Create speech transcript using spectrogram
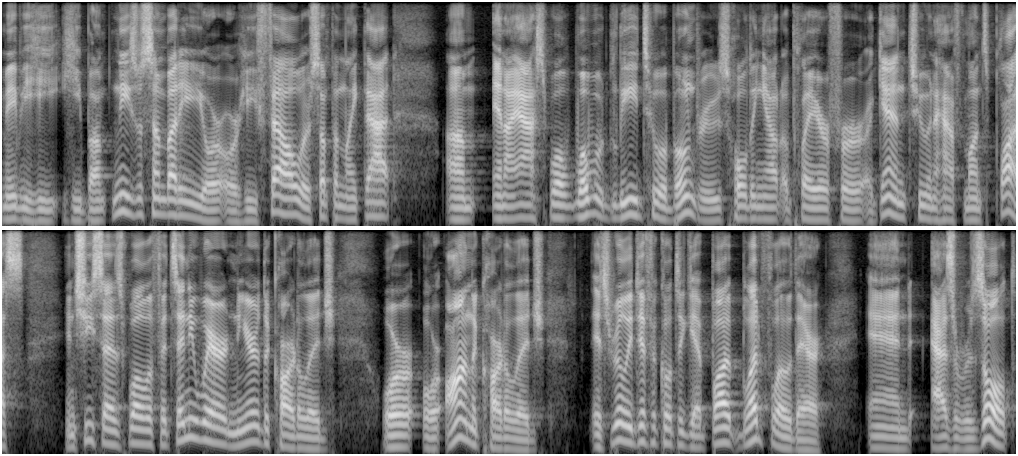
maybe he he bumped knees with somebody, or or he fell, or something like that. Um, and I asked, well, what would lead to a bone bruise holding out a player for again two and a half months plus? And she says, well, if it's anywhere near the cartilage or or on the cartilage, it's really difficult to get blood blood flow there, and as a result,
